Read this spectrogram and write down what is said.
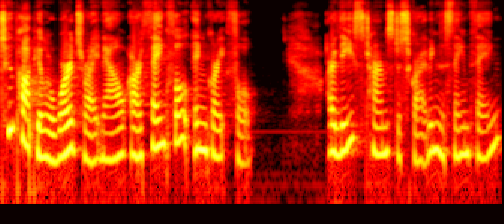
Two popular words right now are thankful and grateful. Are these terms describing the same thing?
